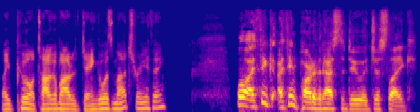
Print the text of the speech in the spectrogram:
like people don't talk about Jango as much or anything? Well, I think I think part of it has to do with just like,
